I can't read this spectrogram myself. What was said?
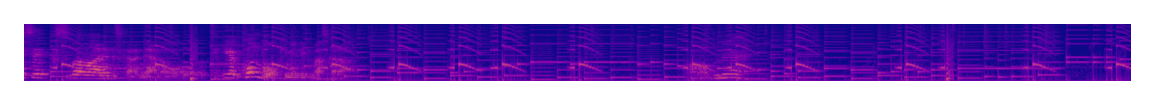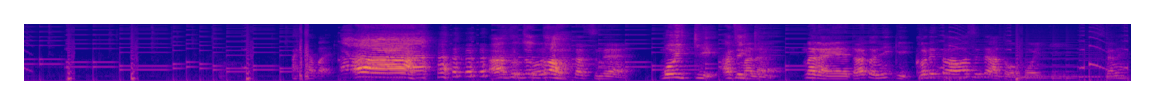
MSX 版はあれですからねあの敵がコンボを決めてきますから。危ねあやばい。あああとちょっと。惜しかったっすね。もう一機。あと一機。まだまだえーとあと2機。これと合わせてあともう1機ですかね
